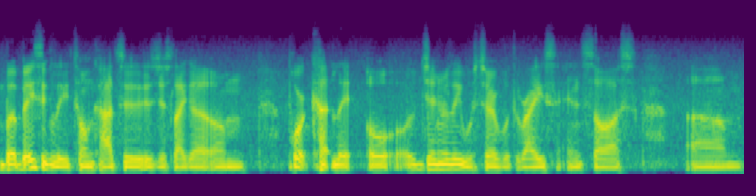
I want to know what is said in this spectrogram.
but basically, tonkatsu is just like a um, pork cutlet, or, generally was served with rice and sauce. Um,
